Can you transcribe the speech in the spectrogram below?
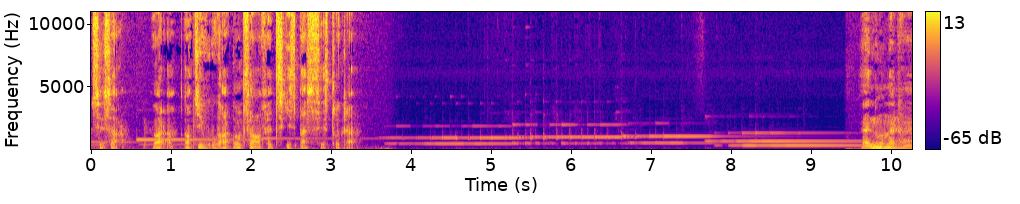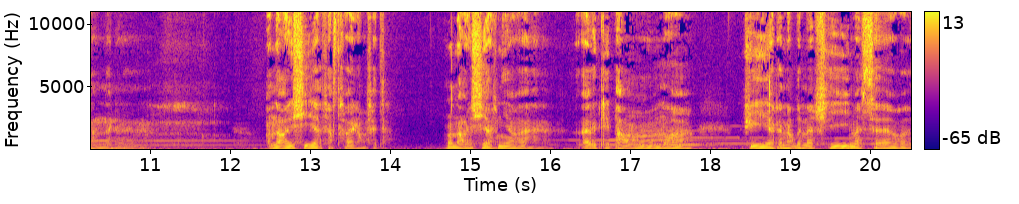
c'est ça. Voilà. Quand il vous raconte ça, en fait, ce qui se passe, c'est ce truc-là. Bah, nous, on a, le, on a réussi à faire ce travail-là, en fait. On a réussi à venir euh, avec les parents, moi, puis à la mère de ma fille, ma sœur, euh,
